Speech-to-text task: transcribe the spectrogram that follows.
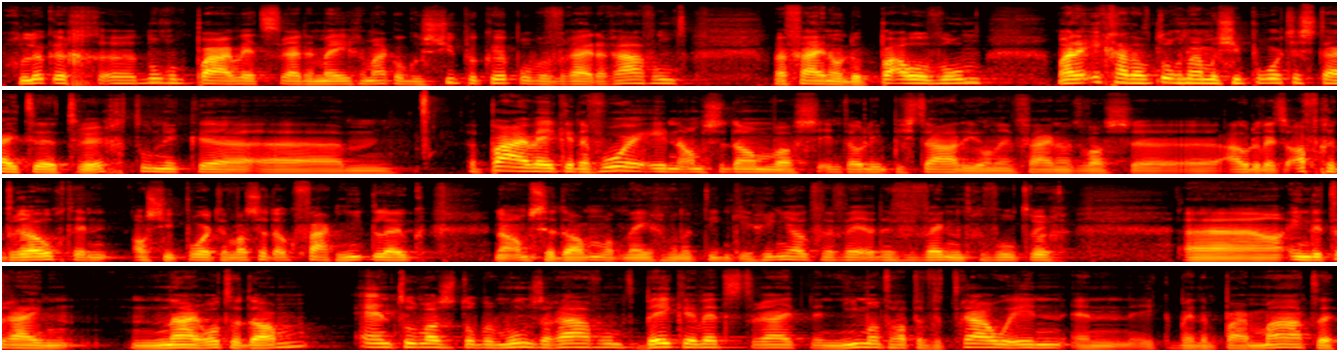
gelukkig eh, nog een paar wedstrijden meegemaakt. Ook een Supercup op een vrijdagavond. Waar Feyenoord de Power won. Maar ik ga dan toch naar mijn supporterstijd terug. Toen ik eh, ehm, een paar weken daarvoor in Amsterdam was. In het Olympisch Stadion. En Feyenoord was ouderwets afgedroogd. En als supporter was het ook vaak niet leuk naar Amsterdam. Want 9 van de 10 keer ging je ook verve- een vervelend gevoel terug. in de trein naar Rotterdam. En toen was het op een woensdagavond, bekerwedstrijd. En niemand had er vertrouwen in. En ik met een paar maten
